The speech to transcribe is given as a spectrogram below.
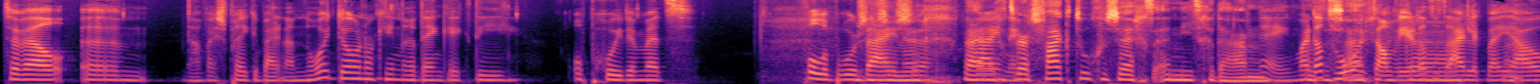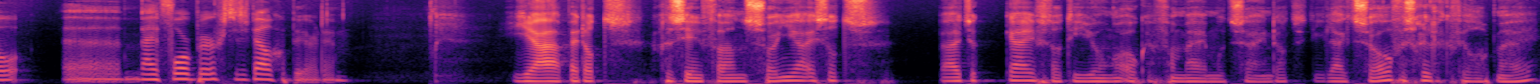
Terwijl, ehm, nou, wij spreken bijna nooit donorkinderen, denk ik, die opgroeiden met volle broers en Weinig, zussen. weinig. Weinig. Het werd vaak toegezegd en niet gedaan. Nee, maar dat, hoor ik dan weer, dat het eh, eigenlijk bij jou, eh, bij Voorburgs dus wel gebeurde. ja, bij dat gezin van Sonja is dat buiten kijf dat die jongen ook van mij moet zijn. Dat, die lijkt zo verschrikkelijk veel op mij.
